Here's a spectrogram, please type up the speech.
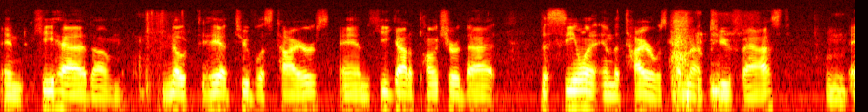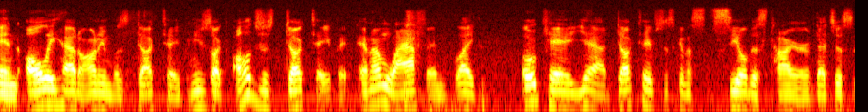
and he had um, no, he had tubeless tires, and he got a puncture that the sealant in the tire was coming out too fast, Hmm. and all he had on him was duct tape, and he's like, "I'll just duct tape it," and I'm laughing like, "Okay, yeah, duct tape's just gonna seal this tire that's just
